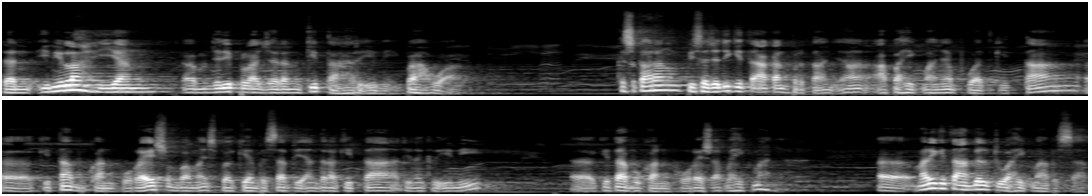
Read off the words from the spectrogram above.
Dan inilah yang eh, menjadi pelajaran kita hari ini, bahwa sekarang bisa jadi kita akan bertanya apa hikmahnya buat kita. Eh, kita bukan Quraisy, umpamanya sebagian besar di antara kita di negeri ini kita bukan Quraisy, apa hikmahnya? Eh, mari kita ambil dua hikmah besar.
